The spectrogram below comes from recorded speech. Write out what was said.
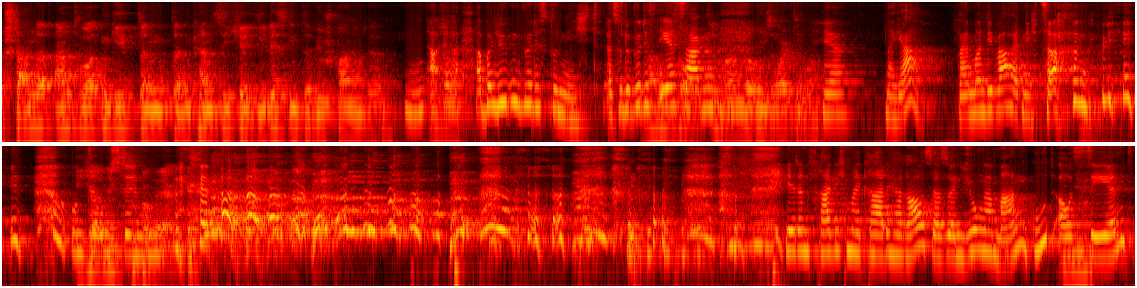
Standardantworten gibt, dann, dann kann sicher jedes Interview spannend werden. Mhm. Also, aber lügen würdest du nicht. Also du würdest eher sagen. Man? Warum sollte man? Ja. Naja, weil man die Wahrheit nicht sagen will. ich habe nichts zu verbergen. ja, dann frage ich mal gerade heraus. Also ein junger Mann, gut aussehend, mhm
